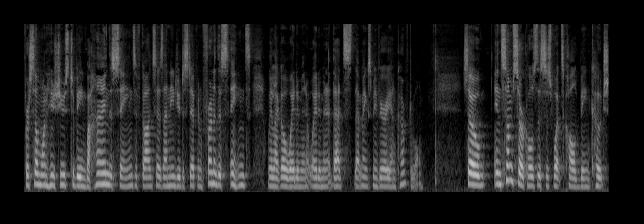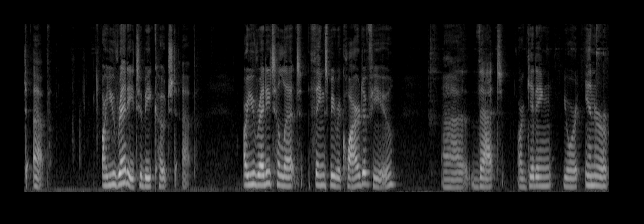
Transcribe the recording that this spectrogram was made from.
for someone who's used to being behind the scenes if god says i need you to step in front of the scenes we're like oh wait a minute wait a minute that's that makes me very uncomfortable. So in some circles this is what's called being coached up. Are you ready to be coached up? Are you ready to let things be required of you uh, that are getting your inner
